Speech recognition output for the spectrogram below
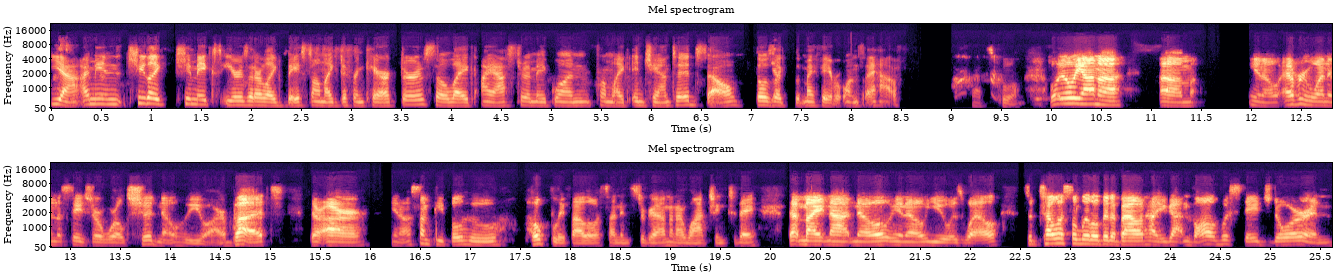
yeah. I mean, she like she makes ears that are like based on like different characters. So like I asked her to make one from like Enchanted. So those Yeah. like my favorite ones I have. That's cool. Well, Iliana, um, you know, everyone in the stage door world should know who you are, but there are, you know, some people who hopefully follow us on Instagram and are watching today that might not know, you know, you as well. So tell us a little bit about how you got involved with stage door and,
